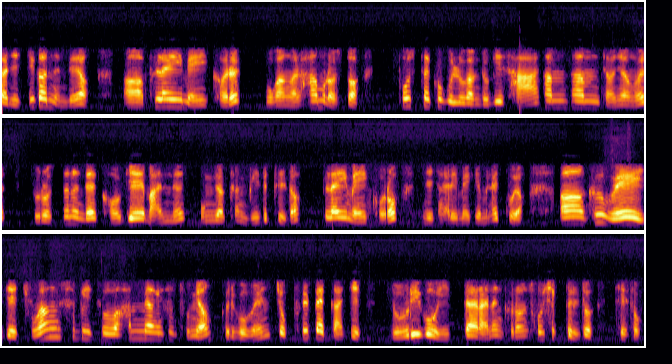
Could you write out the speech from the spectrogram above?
포스터까지 찍었는데요. 어, 플레이메이커를 보강을 함으로써 포스테코글루 감독이 433 전형을 주로 쓰는데 거기에 맞는 공격형 미드필더 플레이메이커로 이제 자리매김을 했고요. 어, 그 외에 이제 중앙 수비수 한 명에서 두 명 그리고 왼쪽 풀백까지 노리고 있다라는 그런 소식들도 계속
